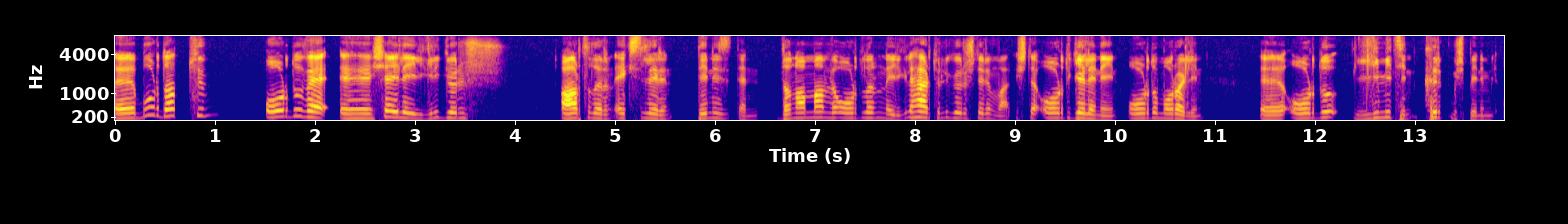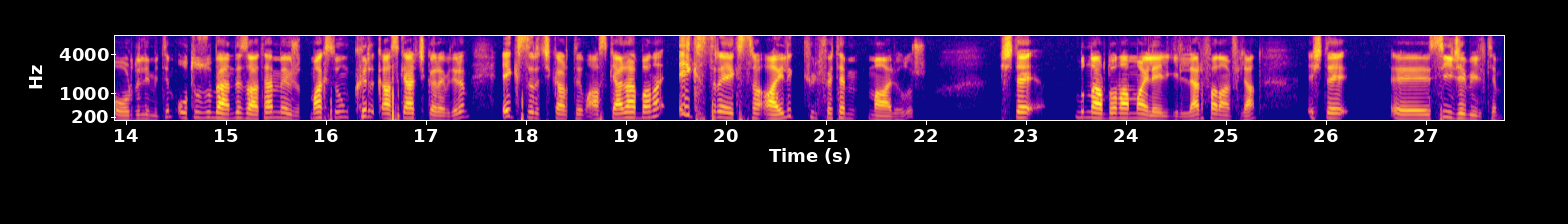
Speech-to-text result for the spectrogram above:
E, burada tüm ordu ve e, şeyle ilgili görüş artıların, eksilerin, deniz yani donanman ve ordularınla ilgili her türlü görüşlerim var. İşte ordu geleneğin, ordu moralin, e, ordu limitin 40'mış benim ordu limitim. 30'u bende zaten mevcut. Maksimum 40 asker çıkarabilirim. Ekstra çıkarttığım askerler bana ekstra ekstra aylık külfete mal olur. İşte bunlar donanmayla ilgililer falan filan. İşte e, siege build'im,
